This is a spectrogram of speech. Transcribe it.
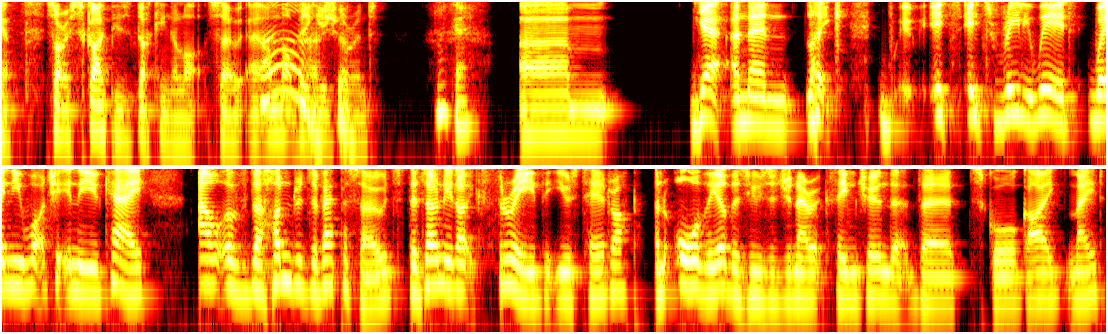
Yeah. Sorry, Skype is ducking a lot, so uh, I'm not being Ah, sure. ignorant. Okay. Um, yeah, and then like it's it's really weird when you watch it in the UK. Out of the hundreds of episodes, there's only like three that use Teardrop, and all the others use a generic theme tune that the score guy made.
